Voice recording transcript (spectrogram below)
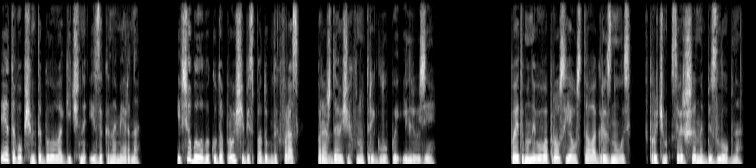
И это, в общем-то, было логично и закономерно и все было бы куда проще без подобных фраз, порождающих внутри глупые иллюзии. Поэтому на его вопрос я устало огрызнулась, впрочем, совершенно беззлобно.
